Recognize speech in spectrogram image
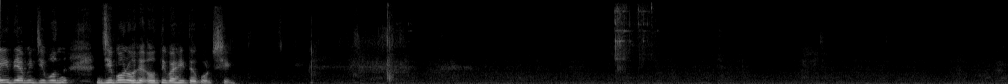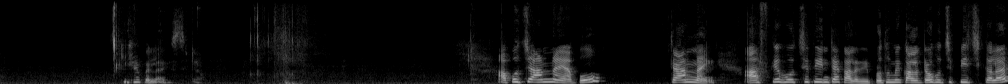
এই দিয়ে আমি জীবন জীবন অতিবাহিত করছি। কীভাবে লাগে সেটা? আপু, চান নাই, আপু? চান নাই। আজকে হচ্ছে তিনটা কালারই প্রথমে কালারটা হচ্ছে পিচ কালার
